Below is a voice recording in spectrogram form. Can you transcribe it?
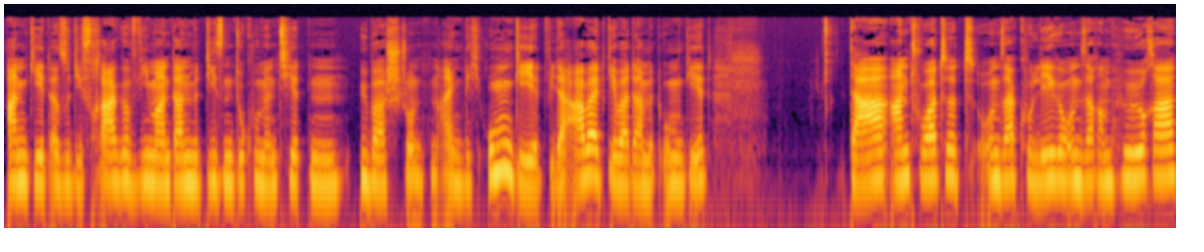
angeht, also die Frage, wie man dann mit diesen dokumentierten Überstunden eigentlich umgeht, wie der Arbeitgeber damit umgeht, da antwortet unser Kollege unserem Hörer,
